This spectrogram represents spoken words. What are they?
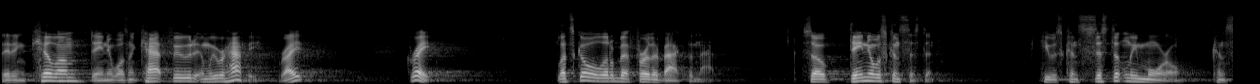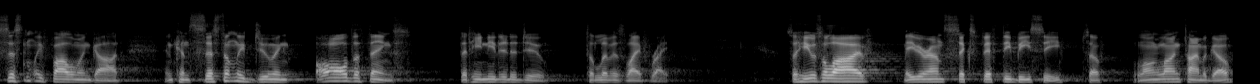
they didn't kill him, Daniel wasn't cat food, and we were happy, right? Great. Let's go a little bit further back than that. So, Daniel was consistent. He was consistently moral, consistently following God, and consistently doing all the things that he needed to do to live his life right. So, he was alive maybe around 650 BC, so a long, long time ago.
